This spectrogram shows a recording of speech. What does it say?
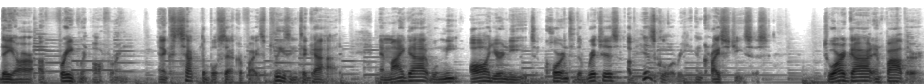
They are a fragrant offering, an acceptable sacrifice pleasing to God. And my God will meet all your needs according to the riches of his glory in Christ Jesus. To our God and Father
